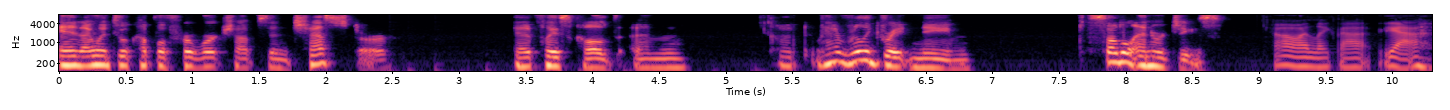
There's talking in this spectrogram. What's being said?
And I went to a couple of her workshops in Chester, at a place called um, God, we had a really great name subtle energies. Oh, I like that. Yeah.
